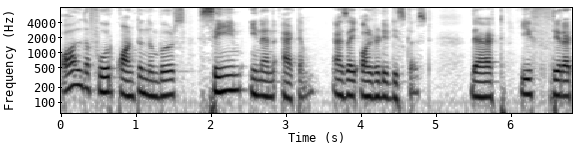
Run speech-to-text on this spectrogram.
all the four quantum numbers same in an atom as I already discussed that if there are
